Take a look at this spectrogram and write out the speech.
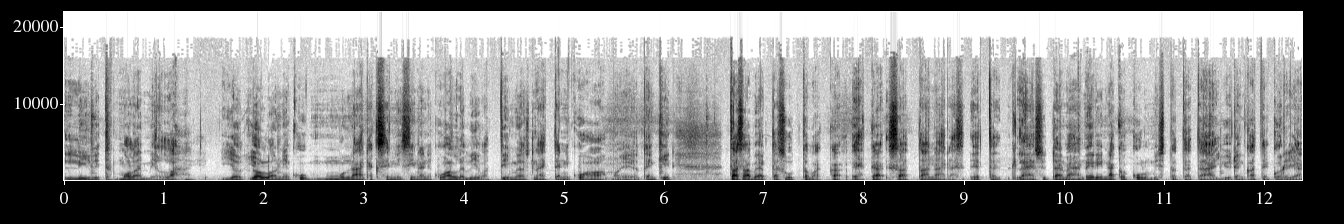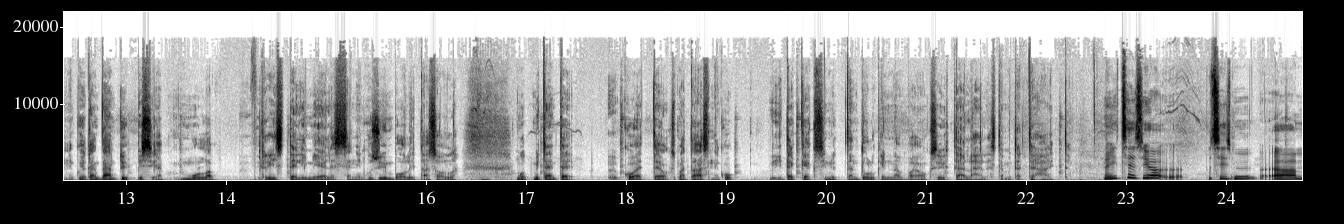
liivit molemmilla, jo, jolloin niin kuin mun nähdäkseni siinä niin kuin alleviivattiin myös näiden niin kuin hahmojen jotenkin tasavertaisuutta, vaikka ehkä saattaa nähdä, että lähestytään vähän eri näkökulmista tätä äijyyden kategoriaa. Niin kuin jotain tämän tyyppisiä mulla risteili mielessä niin kuin symbolitasolla. Mutta miten te koette, onko mä taas niin kuin itse keksinyt tämän tulkinnan vai onko se yhtään lähellä sitä, mitä te haitte? No itse asiassa jo, siis ähm,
